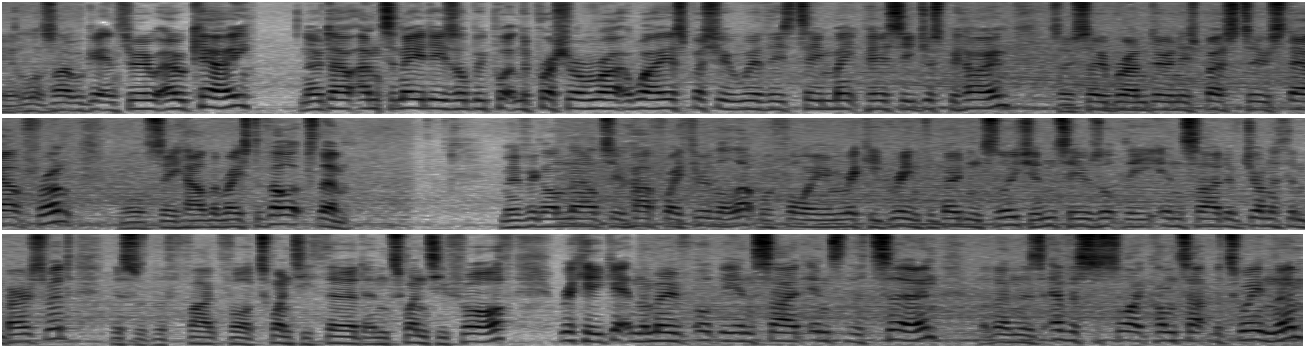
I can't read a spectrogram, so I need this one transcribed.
It looks like we're getting through okay. No doubt Antoniades will be putting the pressure on right away, especially with his teammate Piercy just behind. So Sobran doing his best to stay out front. We'll see how the race develops then. Moving on now to halfway through the lap, we're following Ricky Green for Bodin Solutions. He was up the inside of Jonathan Beresford. This was the fight for 23rd and 24th. Ricky getting the move up the inside into the turn, but then there's ever so slight contact between them.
